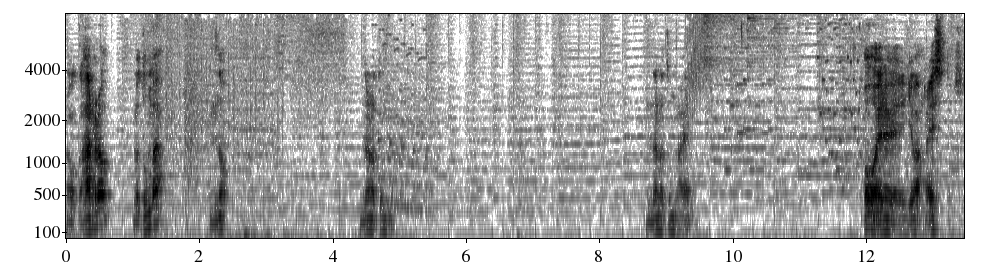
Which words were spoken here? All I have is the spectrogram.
Luego cajarro. Lo tumba. No. No lo tumba. No lo tumba, eh. Oh, eres, lleva restos.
